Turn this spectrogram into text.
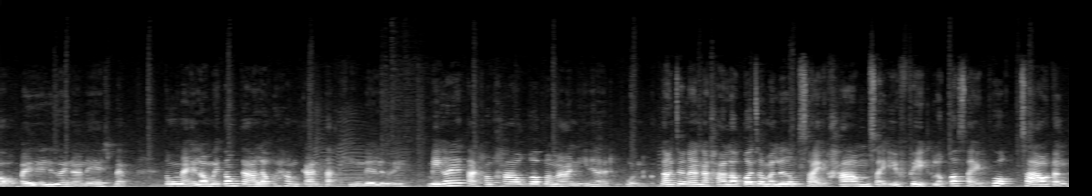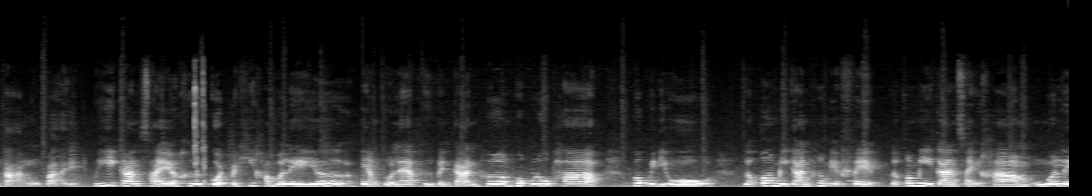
ต่อไปเรื่อยๆนะเนชแบบตรงไหนเราไม่ต้องการเราก็ทำการตัดทิ้งได้เลยเมย์ก็ได้ตัดคร่าวๆก็ประมาณนี้นี่แหละทุกคน หลังจากนั้นนะคะ เราก็จะมาเริ่มใส่คำใส่เอฟเฟกต์แล้วก็ใส่พวกซาวต่างๆ ลงไป วิธีการใส่ก็คือกดไปที่คำว่าเลเยอร์อย่างตัวแรกคือเป็นการเพิ่มพวกรูปภาพ พวกวิดีโอ แล้วก็มีการเพิ่มเอฟเฟกต์แล้วก็มีการใส่คำอูเวอร์เล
